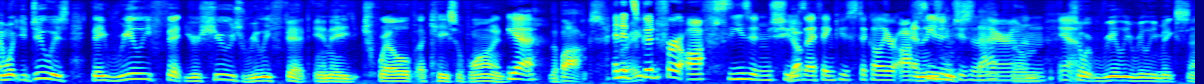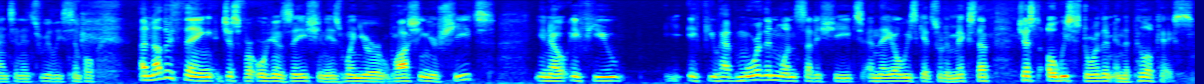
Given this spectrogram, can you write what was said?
and what you do is they really fit. Your shoes really fit in a twelve a case of wine. Yeah. the box, And it's good for off-season shoes. Yep. I think you stick all your and then you off-season can shoes in there, them. and then yeah. So it really, really makes sense, and it's really simple. Another thing, just for organization, is when you're washing your sheets. You know, if you if you have more than one set of sheets and they always get sort of mixed up, just always store them in the pillowcase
